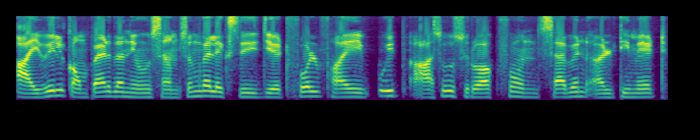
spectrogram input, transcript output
I will compare the new Samsung Galaxy Z Fold 5 with Asus ROG Phone 7 Ultimate.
